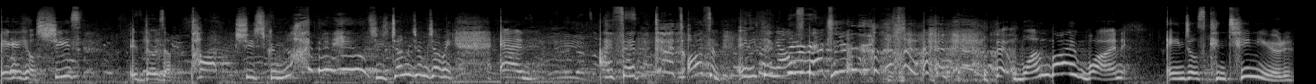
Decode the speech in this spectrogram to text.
It got healed. She's there's a pop. She's screaming, oh, "I've been healed!" She's jumping, jumping, jumping, and I said, "That's awesome." Anything else back there? that one by one, angels continued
